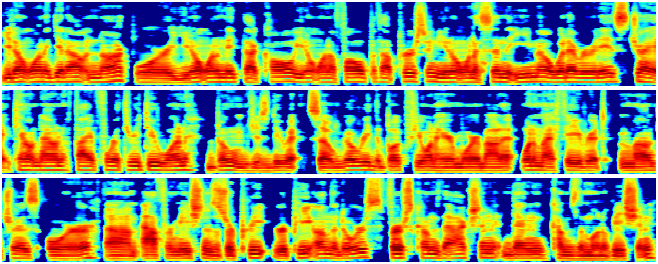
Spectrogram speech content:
you don't want to get out and knock, or you don't want to make that call, you don't want to follow up with that person, you don't want to send the email, whatever it is, try it. Countdown five, four, three, two, one. Boom, just do it. So go read the book if you want to hear more about it. One of my favorite mantras or um, affirmations is repeat, repeat on the doors. First comes the action, then comes the motivation,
